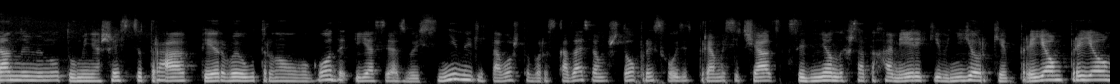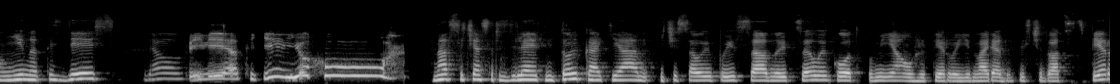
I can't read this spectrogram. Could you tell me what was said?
Данную минуту у меня 6 утра, первое утро Нового года, и я связываюсь с Ниной для того, чтобы рассказать вам, что происходит прямо сейчас в Соединенных Штатах Америки, в Нью-Йорке. Прием, прием, Нина, ты здесь? Алло. Привет, е-йоху! Нас сейчас разделяет не только океан и часовые пояса, но и целый год. У меня уже 1 января 2021,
